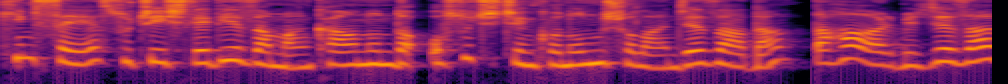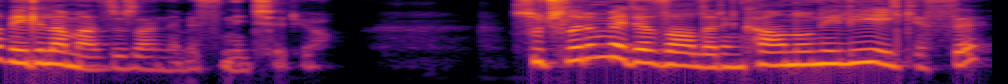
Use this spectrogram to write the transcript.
Kimseye suçu işlediği zaman kanunda o suç için konulmuş olan cezadan daha ağır bir ceza verilemez düzenlemesini içeriyor. Suçların ve cezaların kanuniliği ilkesi,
